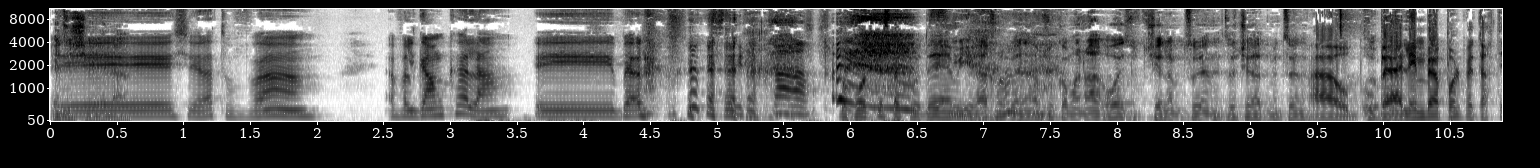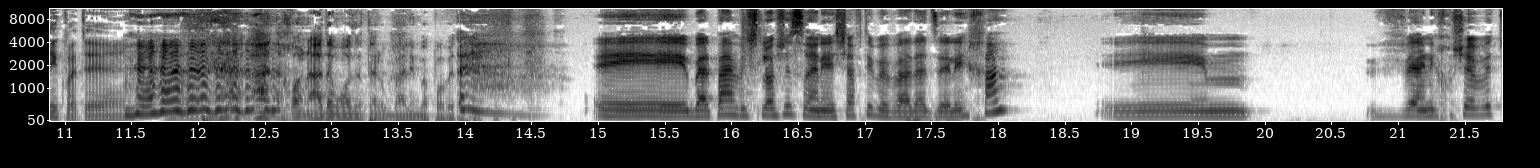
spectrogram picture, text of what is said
איזה שאלה. אה, שאלה טובה, אבל גם קלה. אה, ב- סליחה. בפודקאסט הקודם אירחנו בן אדם שכל הזמן אמר, אוי, זאת שאלה מצוינת, זאת שאלה מצוינת. אה, הוא- בעלים בהפועל פתח תקווה, אה, נכון, אדם רוזנטל הוא בעלים בפה בטח. ב-2013 אני ישבתי בוועדת זליכה, אה, ואני חושבת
